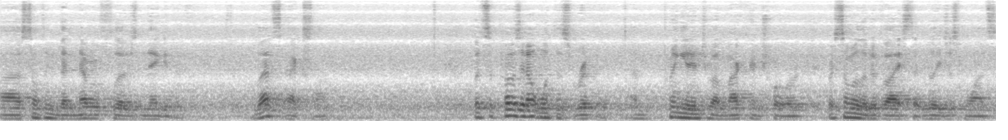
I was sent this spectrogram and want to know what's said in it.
uh, something that never flows negative. Well, that's excellent. But suppose I don't want this ripple. I'm putting it into a microcontroller or some other device that really just wants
